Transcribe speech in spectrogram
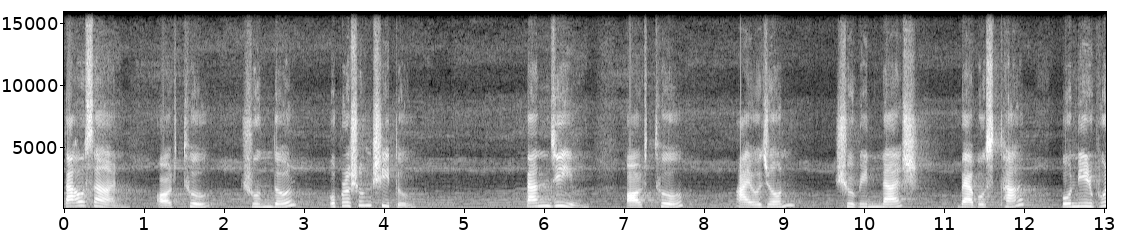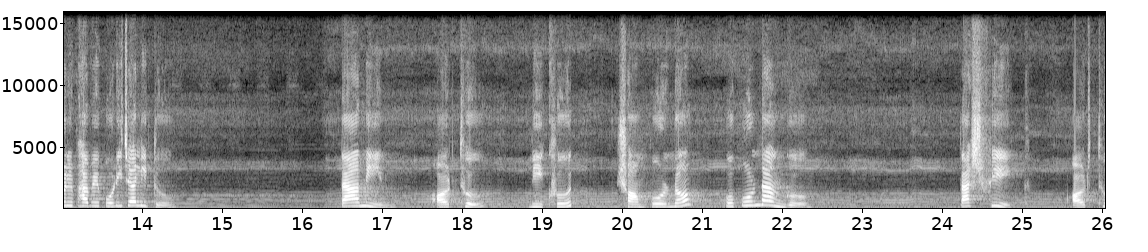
তাহসান অর্থ সুন্দর ও প্রশংসিত। তানজিম, অর্থ আয়োজন, সুবিন্যাস, ব্যবস্থা ও নির্ভুলভাবে পরিচালিত। তামিম, অর্থ নিখুঁত, সম্পূর্ণ ও পূর্ণাঙ্গ। তাসফিক অর্থ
